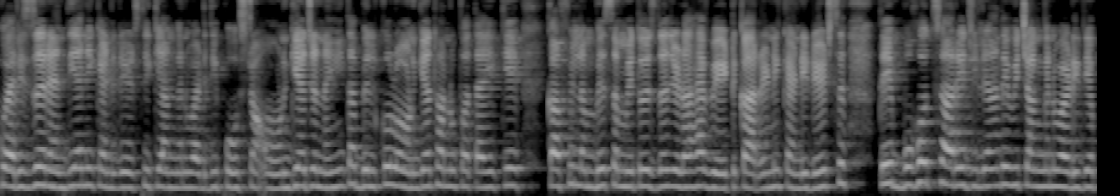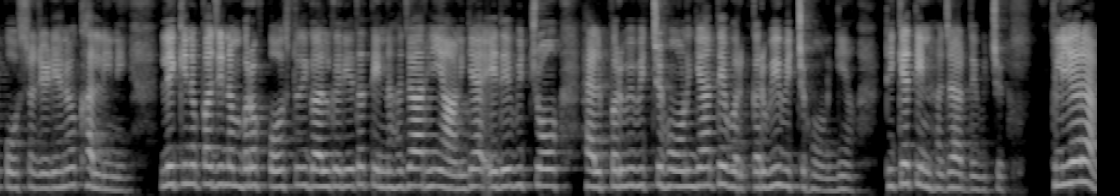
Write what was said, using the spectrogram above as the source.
ਕੁਐਰੀਜ਼ ਰਹਿੰਦੀਆਂ ਨੇ ਕੈਂਡੀਡੇਟਸ ਦੀ ਕਿ ਆਂਗਨਵਾੜੀ ਦੀ ਪੋਸਟਾਂ ਆਉਣਗੀਆਂ ਜਾਂ ਨਹੀਂ। ਤਾਂ ਬਿਲਕੁਲ ਆਉਣਗੀਆਂ ਤੁਹਾਨੂੰ ਪਤਾ ਹੈ ਕਿ ਕਾਫੀ ਲੰਬੇ ਸਮੇਂ ਤੋਂ ਇਸ ਦਾ ਜਿਹੜਾ ਹੈ ਵੇਟ ਕਰ ਰਹੇ ਨੇ ਕੈਂਡੀਡੇਟਸ ਤੇ ਬਹੁਤ ਸਾਰੇ ਜ਼ਿਲ੍ਹਿਆਂ ਦੇ ਵਿੱਚ ਆਂਗਨਵਾੜੀ ਦੀਆਂ ਪੋਸਟਾਂ ਜਿਹੜੀਆਂ ਨੇ ਉਹ ਖਾਲੀ ਨੇ। ਲੇਕਿਨ ਆਪਾਂ ਜੇ ਨੰਬਰ ਆਫ ਪੋਸਟ ਦੀ ਗੱਲ ਕਰੀਏ ਤਾਂ 3000 ਹੀ ਆਣਗੀਆਂ ਇਹਦੇ ਵਿੱਚੋਂ ਹੈਲਪਰ ਵੀ ਵਿੱਚ ਹੋਣਗੀਆਂ ਤੇ ਵਰਕਰ ਵੀ ਵਿੱਚ ਹੋਣਗੀਆਂ। ਠੀਕ ਹੈ 3000 ਦੇ ਵਿੱਚ। ਕਲੀਅਰ ਹੈ?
